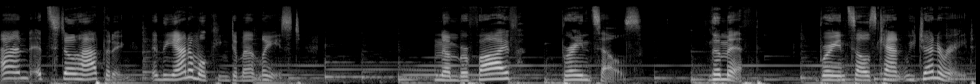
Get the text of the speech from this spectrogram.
And it's still happening, in the animal kingdom at least. Number 5 Brain cells. The myth brain cells can't regenerate.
